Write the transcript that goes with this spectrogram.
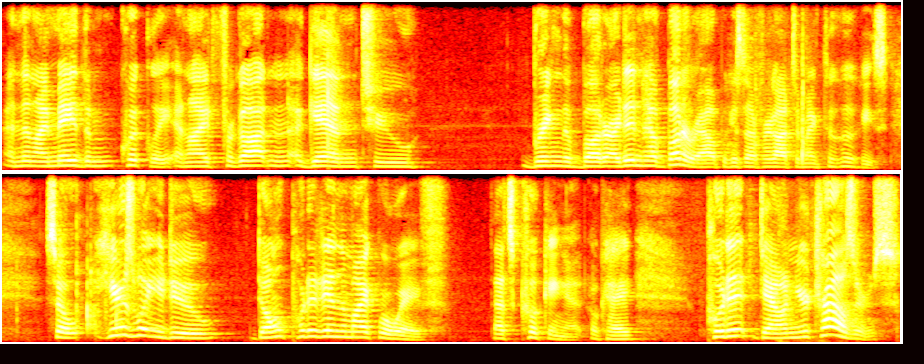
And then I made them quickly. And I'd forgotten again to bring the butter. I didn't have butter out because I forgot to make the cookies. So here's what you do. Don't put it in the microwave. That's cooking it, okay? Put it down your trousers.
